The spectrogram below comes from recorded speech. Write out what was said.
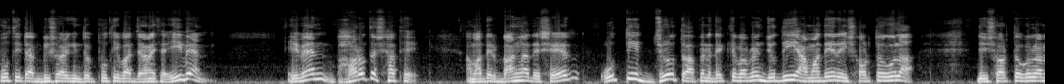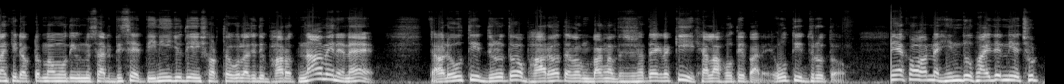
প্রতিটা বিষয়ে কিন্তু প্রতিবাদ জানাইছে। ইভেন ইভেন ভারতের সাথে আমাদের বাংলাদেশের অতি দ্রুত আপনারা দেখতে পাবেন, যদি আমাদের এই শর্তগুলা, যে শর্তগুলো নাকি ডক্টর মোহাম্মদ ইউনুস স্যার দিছে, তিনি যদি এই শর্তগুলা যদি ভারত না মেনে নেয়, তাহলে অতি দ্রুত ভারত এবং বাংলাদেশের সাথে একটা কি খেলা হতে পারে? অতি দ্রুত। আমি এখন হিন্দু ভাইদের নিয়ে ছোট্ট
